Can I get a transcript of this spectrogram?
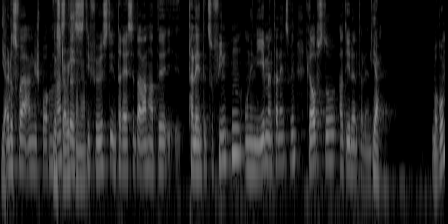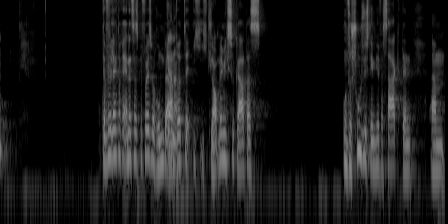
Ja. Weil du es vorher angesprochen das hast, dass schon, ja. die Föst Interesse daran hatte, Talente zu finden und in jedem ein Talent zu finden. Glaubst du, hat jeder ein Talent? Ja. Warum? Darf ich vielleicht noch einen Satz, bevor ich es warum beantworte? Gerne. Ich, ich glaube nämlich sogar, dass unser Schulsystem hier versagt, denn ähm,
